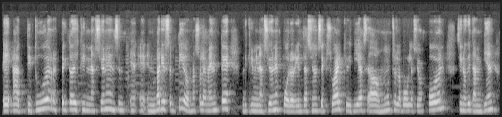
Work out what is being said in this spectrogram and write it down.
eh, actitudes respecto a discriminaciones en, varios sentidos, no solamente discriminaciones por orientación sexual, que hoy día se ha dado mucho en la población joven, sino que también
